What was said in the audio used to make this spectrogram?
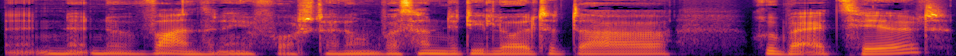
eine, eine wahnsinnige Vorstellung. Was haben dir die Leute darüber erzählt?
